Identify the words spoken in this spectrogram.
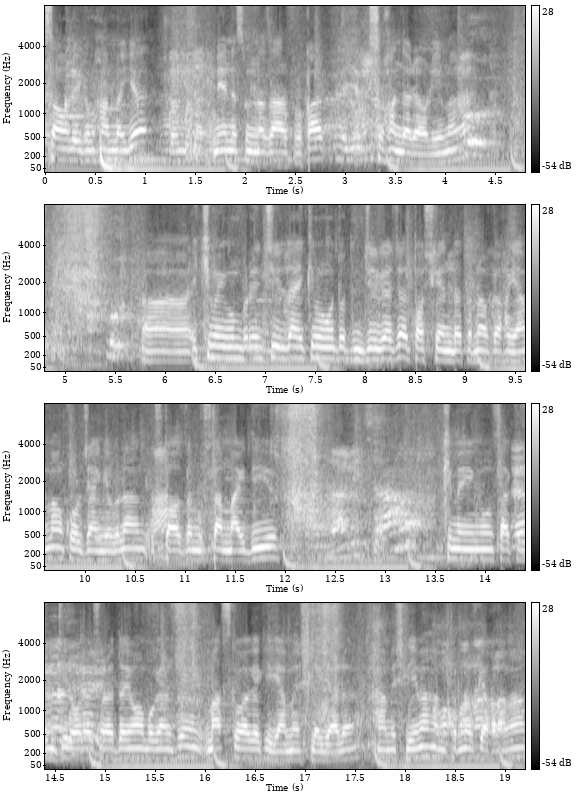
Assalomu alaykum hammaga. Meni ismim nazarov furqat surxondaryolikman 2011 yildan 2014 yilgacha toshkentda trenirovka qilganman. Qo'l jangi bilan ustozim Rustam magdiyev. 2018 yil Osiyo yomon bo'lgani uchun Moskvaga kelganman ishlagani. Ham ishlayman, ham turnovka qilaman.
